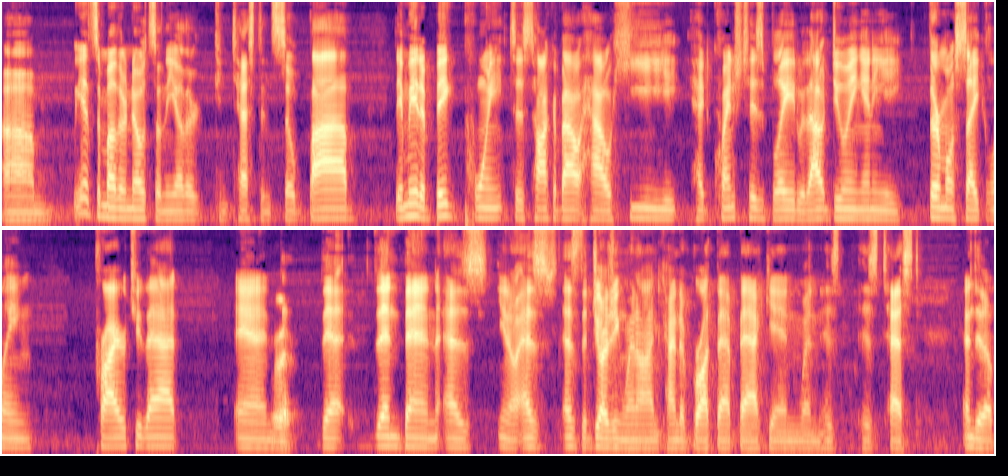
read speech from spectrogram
Um, we had some other notes on the other contestants. So Bob, they made a big point to talk about how he had quenched his blade without doing any thermocycling prior to that, and Right. that then Ben, as you know, as as the judging went on, kind of brought that back in when his his test ended up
